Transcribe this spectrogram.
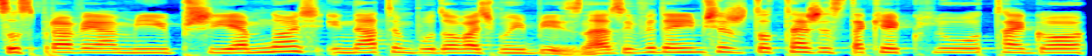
co sprawia mi przyjemność i na tym budować mój biznes. I wydaje mi się, że to też jest takie clue tego,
